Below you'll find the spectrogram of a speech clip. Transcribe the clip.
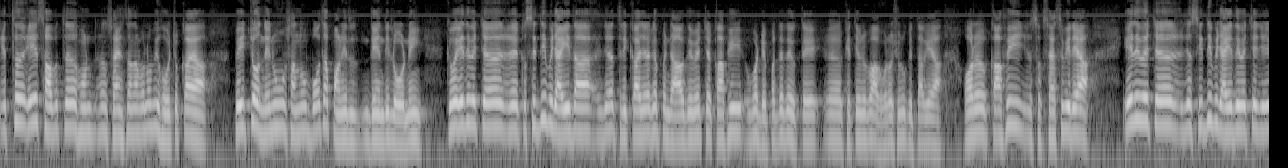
ਇੱਥੇ ਇਹ ਸਾਬਤ ਹੁਣ ਸਾਇੰਸਦਾਨਾਂ ਵੱਲੋਂ ਵੀ ਹੋ ਚੁੱਕਾ ਆ ਵੀ ਝੋਨੇ ਨੂੰ ਸਾਨੂੰ ਬਹੁਤਾ ਪਾਣੀ ਦੇਣ ਦੀ ਲੋੜ ਨਹੀਂ। ਕਿਉਂ ਇਹਦੇ ਵਿੱਚ ਇੱਕ ਸਿੱਧੀ ਬਿਜਾਈ ਦਾ ਜਿਹੜਾ ਤਰੀਕਾ ਜਿਹੜਾ ਕਿ ਪੰਜਾਬ ਦੇ ਵਿੱਚ ਕਾਫੀ ਵੱਡੇ ਪੱਧਰ ਦੇ ਉੱਤੇ ਖੇਤੀ ਵਿਭਾਗ ਵੱਲੋਂ ਸ਼ੁਰੂ ਕੀਤਾ ਗਿਆ ਔਰ ਕਾਫੀ ਸਕਸੈਸ ਵੀ ਰਿਹਾ। ਇਹਦੇ ਵਿੱਚ ਜੇ ਸਿੱਧੀ ਬਿਜਾਈ ਦੇ ਵਿੱਚ ਜੇ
